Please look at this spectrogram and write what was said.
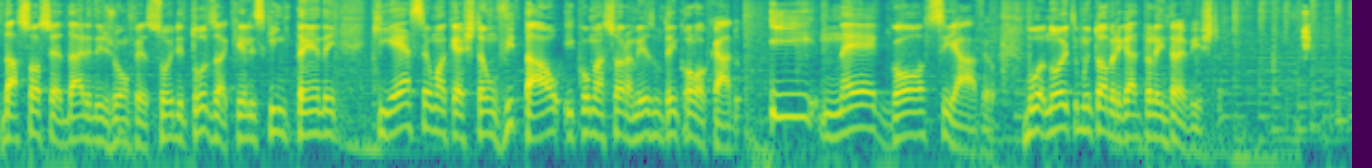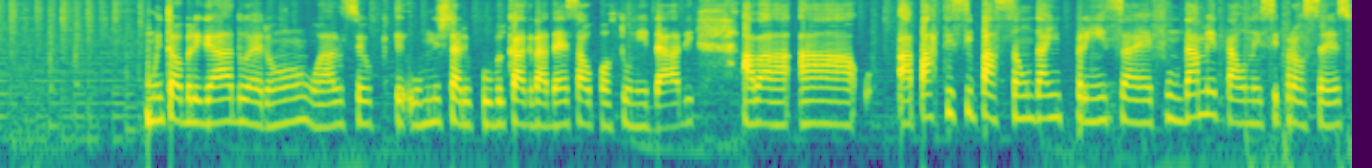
da sociedade de João Pessoa e de todos aqueles que entendem que essa é uma questão vital e, como a senhora mesmo tem colocado, inegociável. Boa noite e muito obrigado pela entrevista. Muito obrigado, Heron, o Alisson. O Ministério Público agradece a oportunidade. A, a, a, participação da imprensa é fundamental nesse processo.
